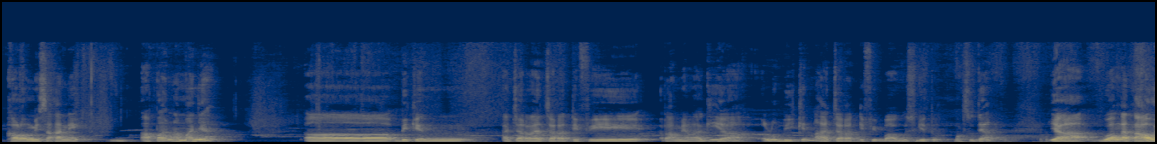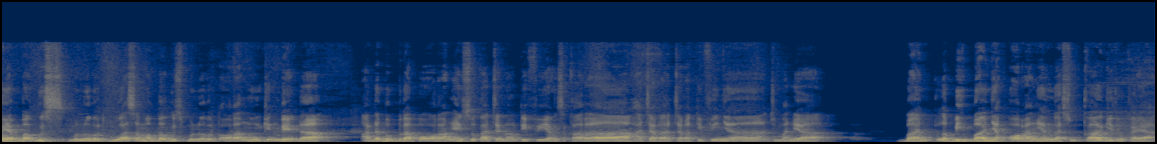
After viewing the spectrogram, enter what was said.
kalau misalkan nih apa namanya eh bikin acara-acara TV rame lagi ya lu bikin lah acara TV bagus gitu. Maksudnya ya gua nggak tahu ya bagus menurut gua sama bagus menurut orang mungkin beda. Ada beberapa orang yang suka channel TV yang sekarang acara-acara TV-nya cuman ya ban- lebih banyak orang yang nggak suka gitu kayak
